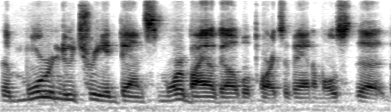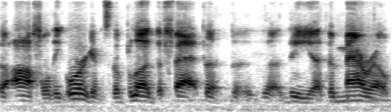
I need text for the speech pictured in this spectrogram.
the more nutrient dense, more bioavailable parts of animals, the, the offal, the organs, the blood, the fat, the, the, the, the, uh, the marrow,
